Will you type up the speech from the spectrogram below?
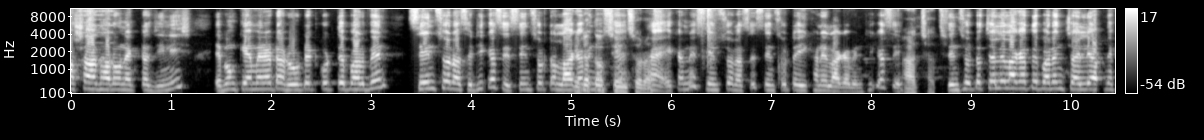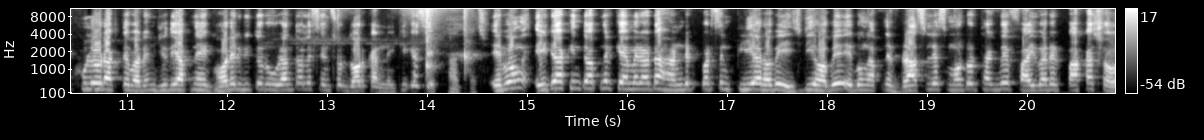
অসাধারণ একটা জিনিস এবং ক্যামেরাটা রোটেট করতে পারবেন। সেন্সর আছে ঠিক আছে? সেন্সরটা লাগাবেন হচ্ছে- হ্যাঁ এখানে সেন্সর আছে সেন্সরটা এখানে লাগাবেন ঠিক আছে? আচ্ছা আচ্ছা। সেন্সরটা চাইলে লাগাতে পারেন চাইলে আপনি খুলেও রাখতে পারেন। যদি আপনি ঘরের ভিতরে উড়ান তাহলে সেন্সর দরকার নেই ঠিক আছে? আচ্ছা এবং এটা কিন্তু আপনার ক্যামেরাটা হান্ড্রেড পার্সেন্ট ক্লিয়ার হবে এইচডি হবে এবং আপনার ব্রাসলেস মোটর থাকবে ফাইবারের পাকা সহ।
